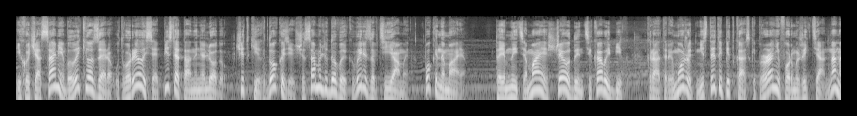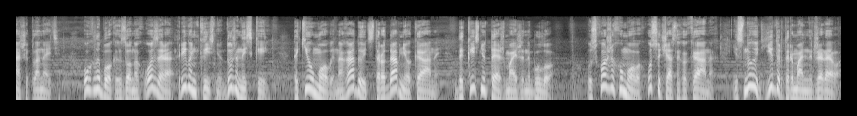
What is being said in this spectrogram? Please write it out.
І хоча самі великі озера утворилися після танення льоду, чітких доказів, що саме льодовик вирізав ці ями, поки немає. Таємниця має ще один цікавий бік. Кратери можуть містити підказки про ранні форми життя на нашій планеті. У глибоких зонах озера рівень кисню дуже низький. Такі умови нагадують стародавні океани, де кисню теж майже не було. У схожих умовах у сучасних океанах існують гідротермальні джерела,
